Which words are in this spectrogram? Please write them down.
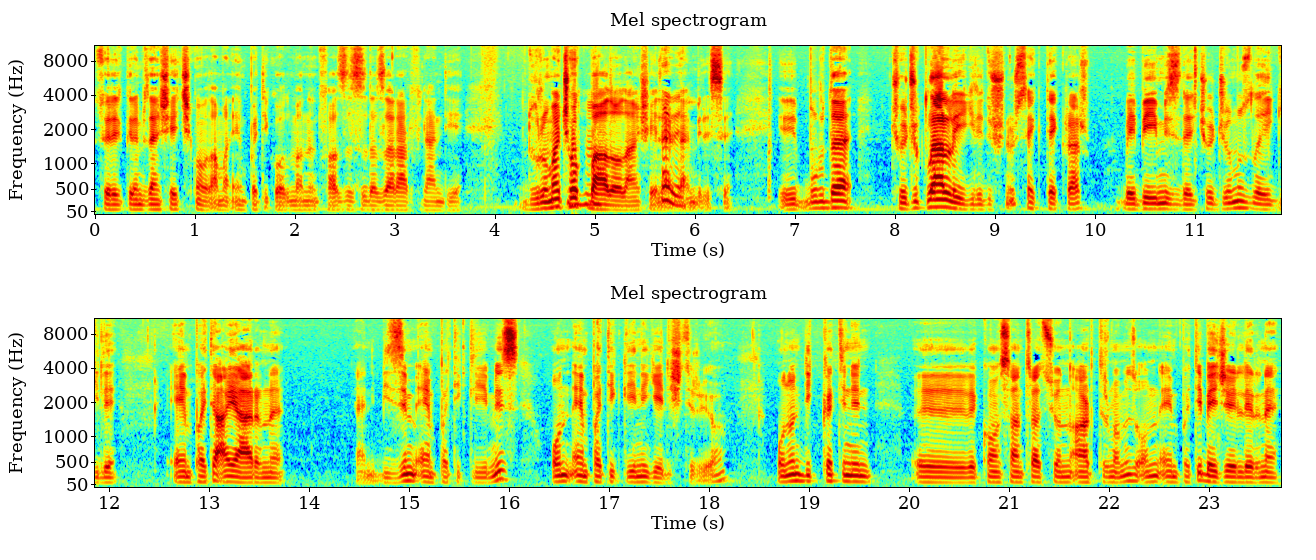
söylediklerimizden şey çıkmamalı aman empatik olmanın fazlası da zarar falan diye. Duruma çok hı hı. bağlı olan şeylerden Tabii. birisi. Ee, burada çocuklarla ilgili düşünürsek tekrar bebeğimizle çocuğumuzla ilgili empati ayarını yani bizim empatikliğimiz onun empatikliğini geliştiriyor. Onun dikkatinin e, ve konsantrasyonunu artırmamız onun empati becerilerine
